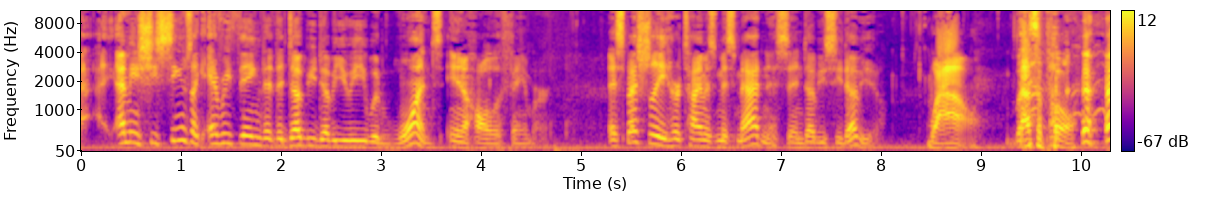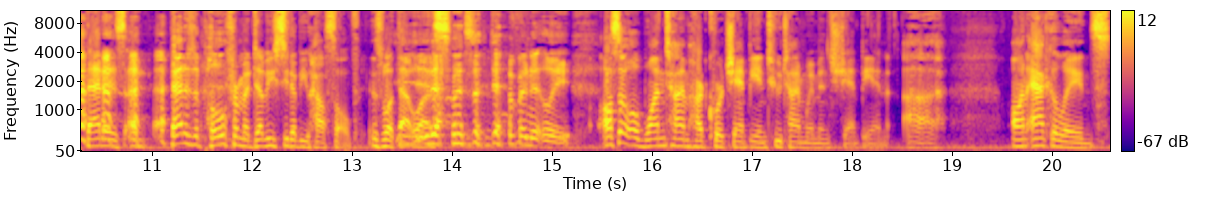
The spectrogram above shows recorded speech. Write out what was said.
I, I mean, she seems like everything that the WWE would want in a Hall of Famer, especially her time as Miss Madness in WCW. Wow. That's a pull. that is a that is a pull from a WCW household, is what that was. That was definitely. Also, a one-time hardcore champion, two-time women's champion. Uh, on accolades,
